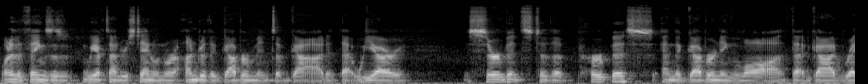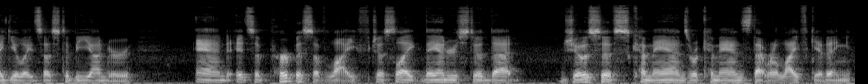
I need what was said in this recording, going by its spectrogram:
one of the things is we have to understand when we're under the government of God that we are servants to the purpose and the governing law that God regulates us to be under. And it's a purpose of life, just like they understood that Joseph's commands were commands that were life giving,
